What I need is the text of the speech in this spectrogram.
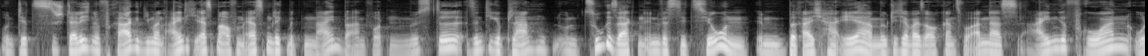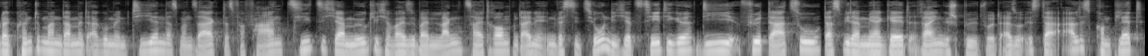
Und jetzt stelle ich eine Frage, die man eigentlich erstmal auf den ersten Blick mit Nein beantworten müsste. Sind die geplanten und zugesagten Investitionen im Bereich HR möglicherweise auch ganz woanders eingefroren? Oder könnte man damit argumentieren, dass man sagt, das Verfahren zieht sich ja möglicherweise über einen langen Zeitraum und eine Investition, die ich jetzt tätige, die führt dazu, dass wieder mehr Geld reingespült wird? Also ist da alles komplett,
